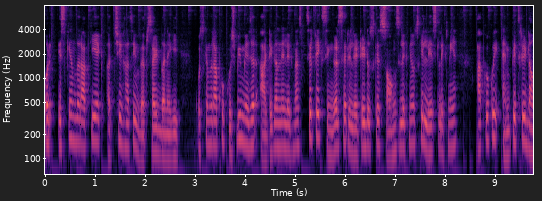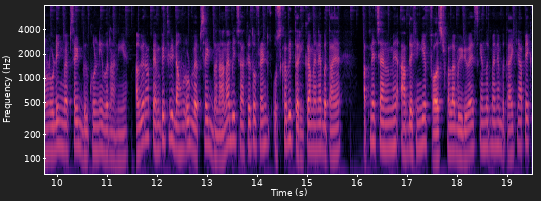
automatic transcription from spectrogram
और इसके अंदर आपकी एक अच्छी खासी वेबसाइट बनेगी। उसके अंदर आपको कुछ भी मेजर आर्टिकल नहीं लिखना, सिर्फ़ एक सिंगर से रिलेटेड उसके सॉन्ग्स लिखने हैं, उसकी लिस्ट लिखनी है। आपको कोई एम डाउनलोडिंग वेबसाइट बिल्कुल नहीं बनानी है। अगर आप एम डाउनलोड वेबसाइट बनाना भी चाहते हैं तो फ्रेंड्स उसका भी तरीका मैंने बताया अपने चैनल में आप देखेंगे फ़र्स्ट वाला वीडियो है। इसके अंदर मैंने बताया कि आप एक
